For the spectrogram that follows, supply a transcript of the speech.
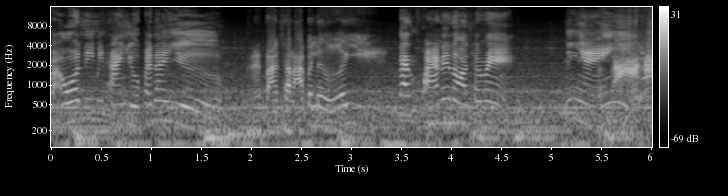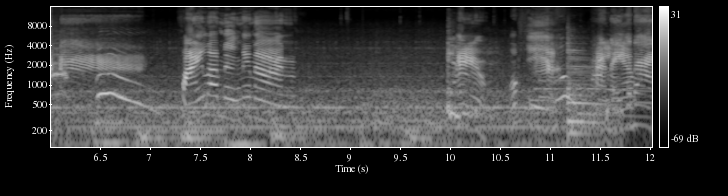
ปะโอ้นี่มีทางอยู่ไปได้อยู่ อะตามฉลามไปเลยด้านขวาแน่นอนใช่ไหมนี่ไงขวาอีกรอบหนึ่งแน่นอนอ้าวโอเคผ่านอะไรแล้วก็ได้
